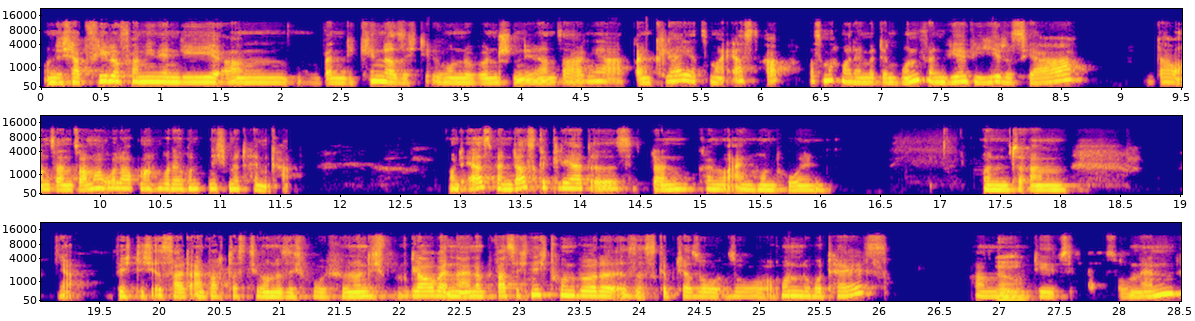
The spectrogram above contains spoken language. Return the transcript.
Und ich habe viele Familien, die, ähm, wenn die Kinder sich die Hunde wünschen, die dann sagen, ja, dann klär jetzt mal erst ab, was machen wir denn mit dem Hund, wenn wir wie jedes Jahr da unseren Sommerurlaub machen, wo der Hund nicht mit hin kann. Und erst wenn das geklärt ist, dann können wir einen Hund holen. Und ähm, ja, wichtig ist halt einfach, dass die Hunde sich wohlfühlen. Und ich glaube, in einer, was ich nicht tun würde, ist, es gibt ja so, so Hundehotels, ähm, ja. die sich auch so nennen.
